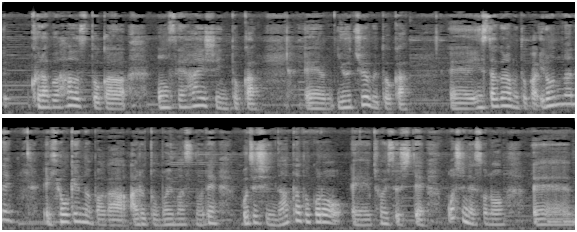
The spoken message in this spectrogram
ー、クラブハウスとか音声配信とか、えー、YouTube とかえー、Instagram とかいろんなね表現の場があると思いますのでご自身に合ったところを、えー、チョイスしてもしねその、え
